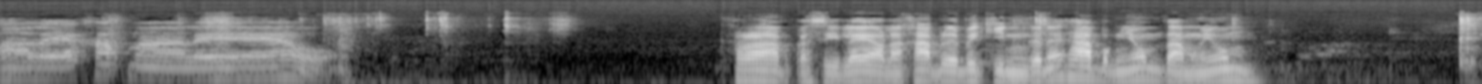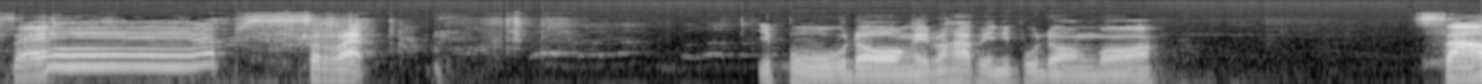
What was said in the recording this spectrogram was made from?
มาแล้วครับมาแล้ว ครับกะสีแล้วนะครับเลยไปกินกันนะครับบักย่อมตามบักย่อมแซ่บสลัดอีปูดองเห็นไหมครับเห็นอีปูดองบอสาว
